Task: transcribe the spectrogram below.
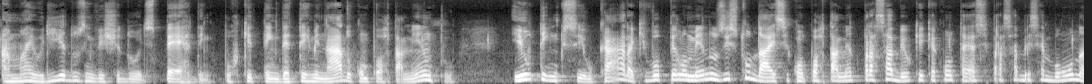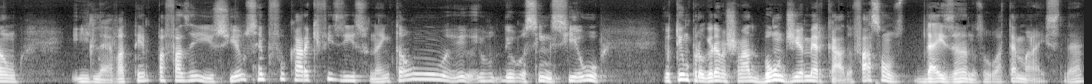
a maioria dos investidores perdem porque tem determinado comportamento, eu tenho que ser o cara que vou pelo menos estudar esse comportamento para saber o que, que acontece, para saber se é bom ou não. E leva tempo para fazer isso. E eu sempre fui o cara que fiz isso, né? Então, eu, eu, assim, se eu. Eu tenho um programa chamado Bom Dia Mercado. Eu faço há uns 10 anos ou até mais, né?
